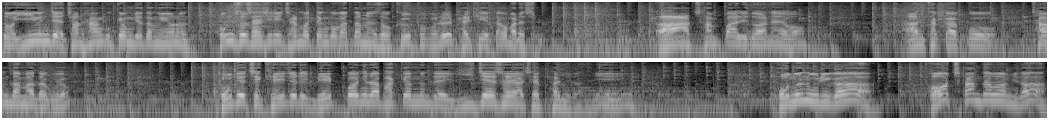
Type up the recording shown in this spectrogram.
또 이은재 전 한국경제당 의원은 공소 사실이 잘못된 것 같다면서 그 부분을 밝히겠다고 말했습니다. 아 참 빨리도 하네요. 안타깝고 참담하다고요? 도대체 계절이 몇 번이나 바뀌었는데 이제서야 재판이라니. 보는 우리가 더 참담합니다.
